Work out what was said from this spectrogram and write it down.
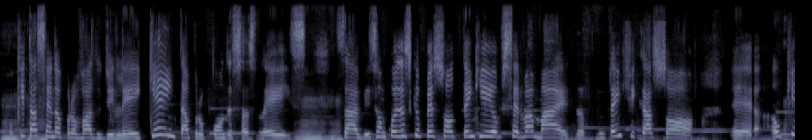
Uhum. O que está sendo aprovado de lei, quem está propondo essas leis, uhum. sabe? São coisas que o pessoal tem que observar mais. Não tem que ficar só. É, o que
